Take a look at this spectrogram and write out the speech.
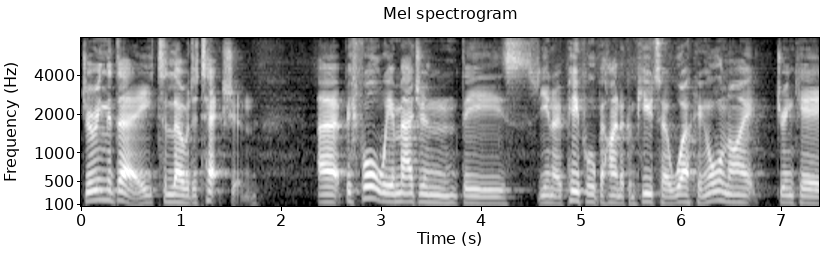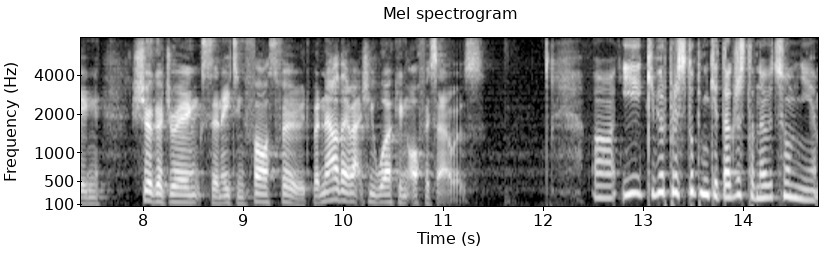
during the day to lower detection. Uh, before we imagine these, you know, people behind a computer working all night, drinking sugar drinks and eating fast food, but now they're actually working office hours. А, И киберпреступники также становятся умнее.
